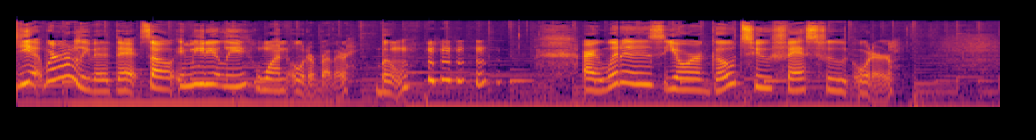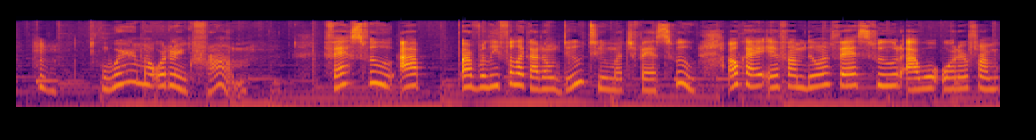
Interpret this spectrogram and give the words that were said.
yeah, we're gonna leave it at that. So immediately, one older brother. Boom. All right, what is your go-to fast food order? Hmm. Where am I ordering from? Fast food. I I really feel like I don't do too much fast food. Okay, if I'm doing fast food, I will order from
